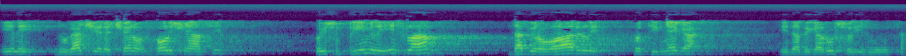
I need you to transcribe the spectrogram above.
ili drugačije rečeno dvoličnjaci koji su primili islam da bi rovarili protiv njega i da bi ga rušili iznutra.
